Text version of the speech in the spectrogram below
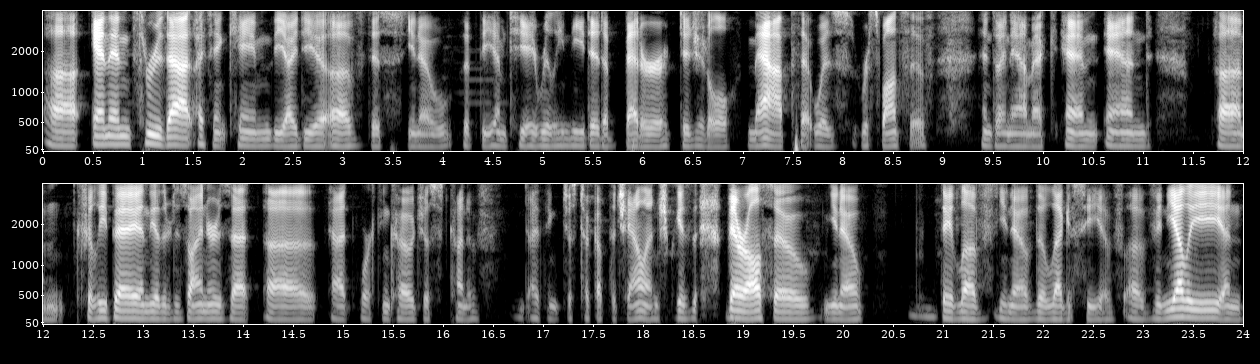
Uh, and then through that, I think came the idea of this, you know, that the MTA really needed a better digital map that was responsive and dynamic, and and um, Felipe and the other designers at uh, at Work and Co just kind of I think just took up the challenge because they're also you know they love you know the legacy of, of Vignelli and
